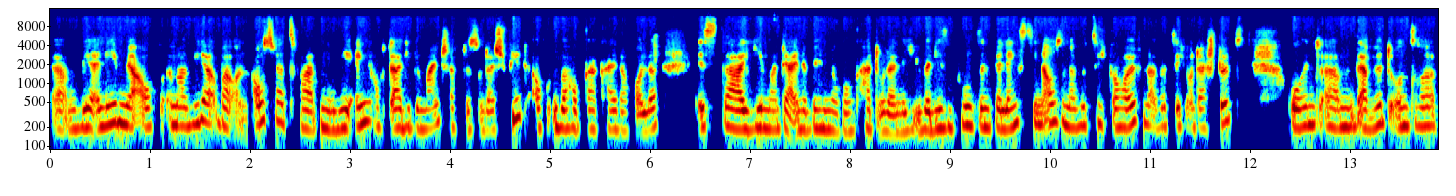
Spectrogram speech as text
Ähm, wir erleben ja auch immer wieder bei Auswärtsfahrten, wie eng auch da die Gemeinschaft ist. Und da spielt auch überhaupt gar keine Rolle, ist da jemand, der eine Behinderung hat oder nicht. Über diesen Punkt sind wir längst hinaus und da wird sich geholfen, da wird sich unterstützt. Und ähm, da wird unsere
